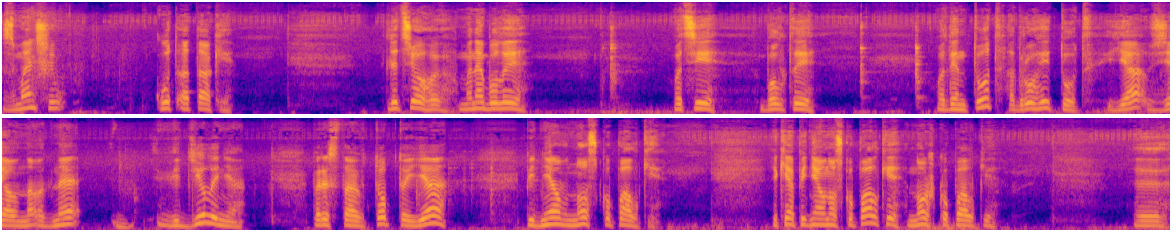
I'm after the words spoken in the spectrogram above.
зменшив кут атаки. Для цього в мене були оці болти один тут, а другий тут. Я взяв на одне відділення, переставив. Тобто я підняв нос копалки. Як я підняв нос копалки, нож копалки е,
